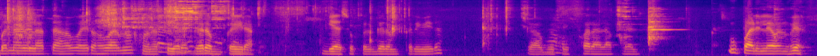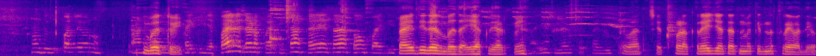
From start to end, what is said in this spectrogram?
બનાવેલા હતા હવાર હવારમાં પણ અત્યારે ગરમ કર્યા. ગેસ ઉપર ગરમ કરી વેરા. આ બધું ફરાળ આપણે ઉપાડી લેવાનું હે દીધા ને બધા એક હજાર દીધું. વાત છે. થોડાક રહી જતા મેં કીધું નથી રહેવા દેવા.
